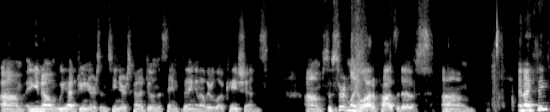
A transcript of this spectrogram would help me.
Um, you know, we had juniors and seniors kind of doing the same thing in other locations. Um, so certainly a lot of positives. Um, and I think,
